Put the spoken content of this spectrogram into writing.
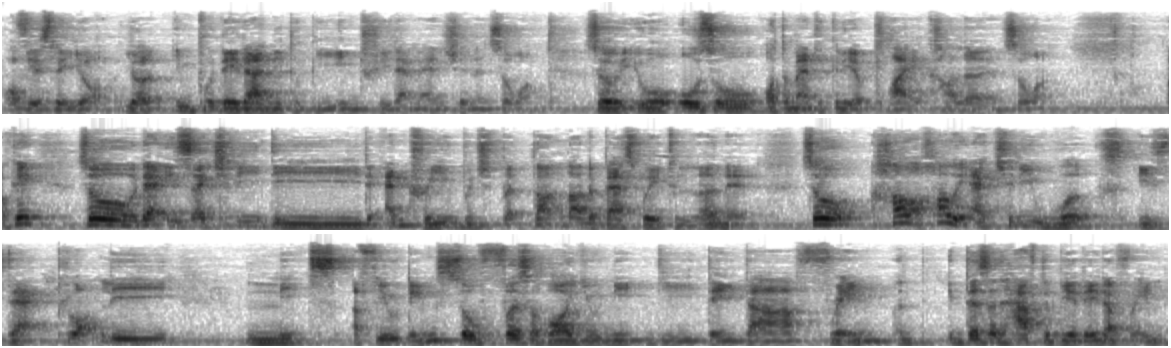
Obviously, your, your input data need to be in three dimension and so on. So it will also automatically apply a color and so on. Okay, so that is actually the, the entry, which but not, not the best way to learn it. So how, how it actually works is that Plotly needs a few things. So first of all, you need the data frame. It doesn't have to be a data frame,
